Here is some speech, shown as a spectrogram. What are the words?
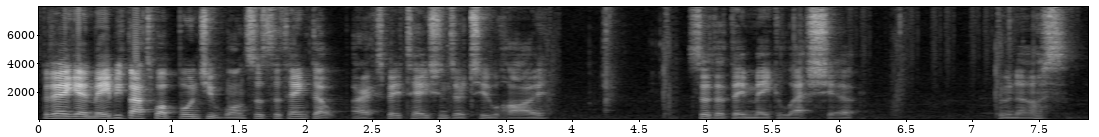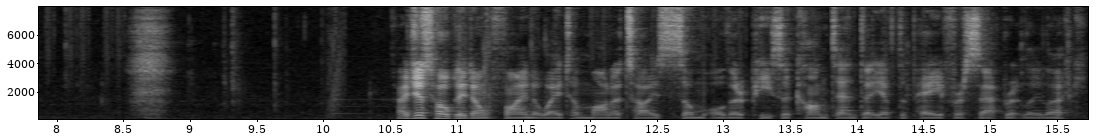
But then again, maybe that's what Bungie wants us to think, that our expectations are too high. So that they make less shit. Who knows? I just hope they don't find a way to monetize some other piece of content that you have to pay for separately, like.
